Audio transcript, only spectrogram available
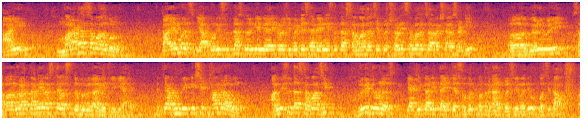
आणि मराठा समाज म्हणून कायमच यापूर्वी सुद्धा स्वर्गीय विनायकरावजी मेटे साहेब यांनी सुद्धा समाजाचे प्रश्न आणि समाजाच्या आरक्षणासाठी वेळोवेळी सभागृहात आणि रस्त्यावर सुद्धा भूमिका घेतलेली आहे. तर त्या भूमिकेशी ठाम राहून आम्ही सुद्धा समाजहित गृहीत धरूनच या ठिकाणी ताईंच्यासोबत पत्रकार परिषदेमध्ये उपस्थित आहोत.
